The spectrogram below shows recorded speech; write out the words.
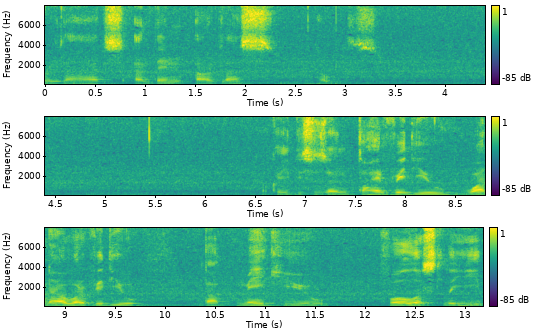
relax and then hourglass. Hope it's okay. This is an entire video, one hour video that make you fall asleep.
